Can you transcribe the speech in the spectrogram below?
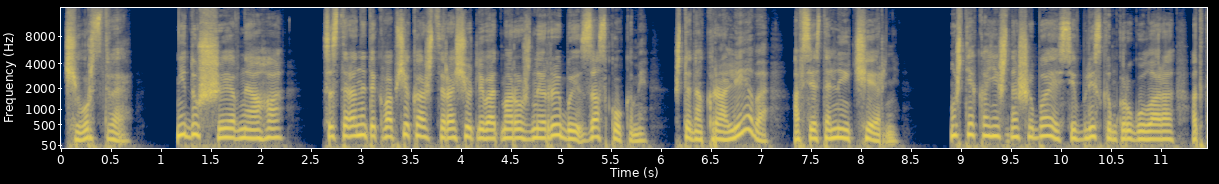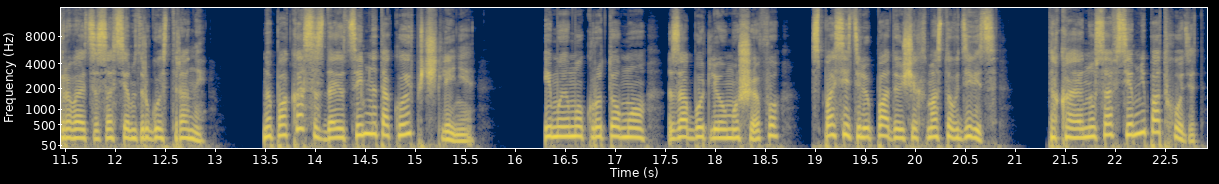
черствая, недушевная, ага. Со стороны так вообще кажется расчетливой отмороженной рыбой с заскоками, что она королева, а все остальные чернь. Может, я, конечно, ошибаюсь, и в близком кругу Лара открывается совсем с другой стороны. Но пока создается именно такое впечатление. И моему крутому, заботливому шефу, спасителю падающих с мостов девиц, такая ну совсем не подходит.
